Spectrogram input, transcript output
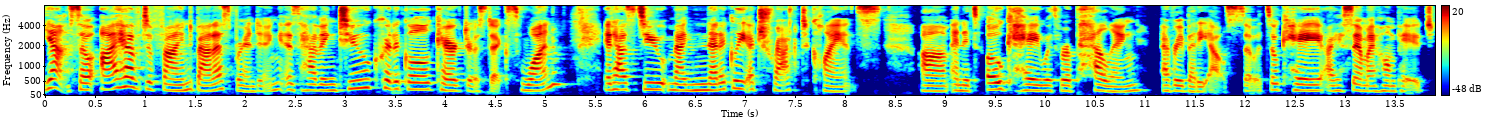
Yeah, so I have defined badass branding as having two critical characteristics. One, it has to magnetically attract clients. Um, and it's okay with repelling everybody else. So it's okay. I say on my homepage,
